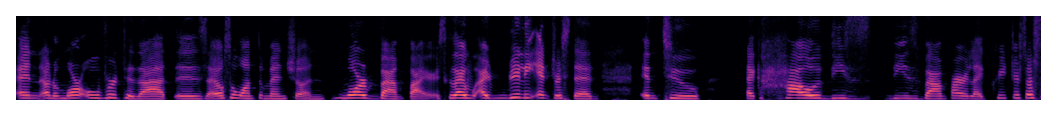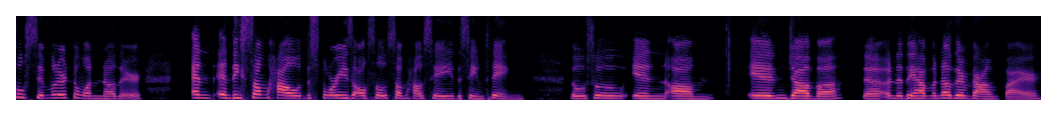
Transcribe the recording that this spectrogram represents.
and uh, moreover to that is i also want to mention more vampires because I, i'm really interested into like how these these vampire like creatures are so similar to one another. And and they somehow the stories also somehow say the same thing. So in um in java the, they have another vampire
